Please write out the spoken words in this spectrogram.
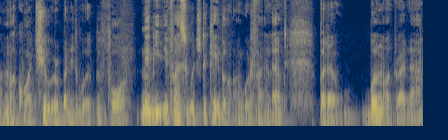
I'm not quite sure, but it worked before. Maybe if I switch the cable, I would find out, but I uh, will not right now.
